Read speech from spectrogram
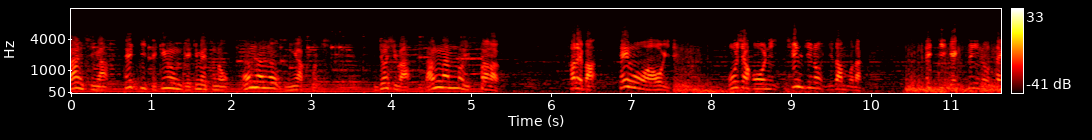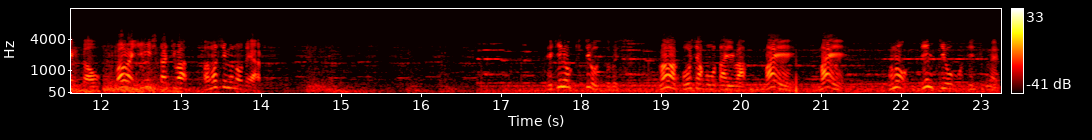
男子が敵機敵軍撃滅の訪問を磨く時女子は弾丸の一派なされば天を仰いで放射砲に瞬時の油断もなく敵撃墜の戦果を我が勇士たちは楽しむのである。敵の基地を潰し我が高射砲隊は前へ前へその陣地を推し進める。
